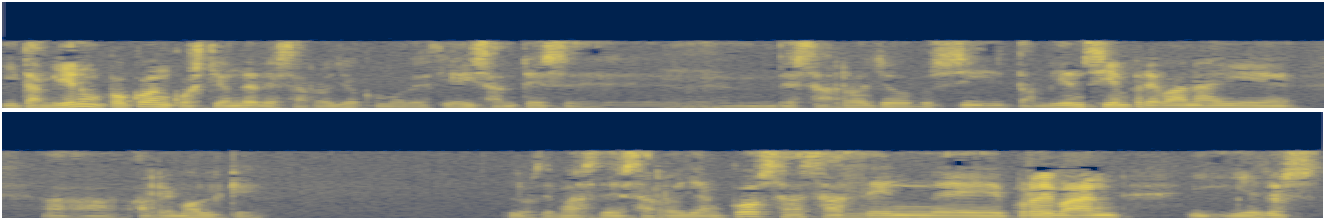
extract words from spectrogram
Y también un poco en cuestión de desarrollo, como decíais antes, eh, desarrollo, pues sí, también siempre van ahí eh, a, remolque. Los demás desarrollan cosas, mm. hacen, eh, prueban y, ellos,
